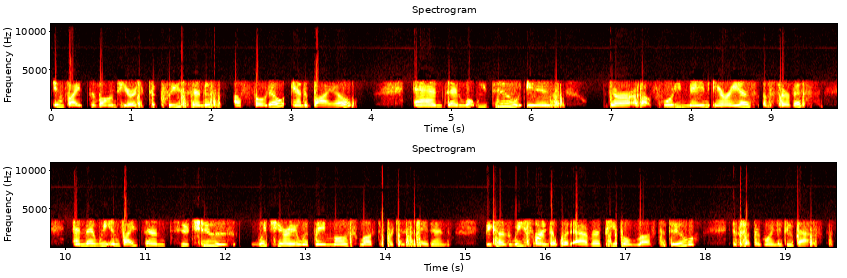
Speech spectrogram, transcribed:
invite the volunteers to please send us a photo and a bio. And then what we do is there are about 40 main areas of service, and then we invite them to choose which area would they most love to participate in. Because we find that whatever people love to do is what they're going to do best.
